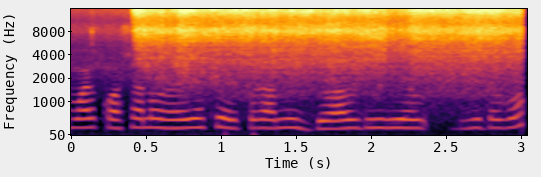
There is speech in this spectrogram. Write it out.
আমার কষানো হয়ে গেছে এরপর আমি জল দিয়ে দিয়ে দেবো।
